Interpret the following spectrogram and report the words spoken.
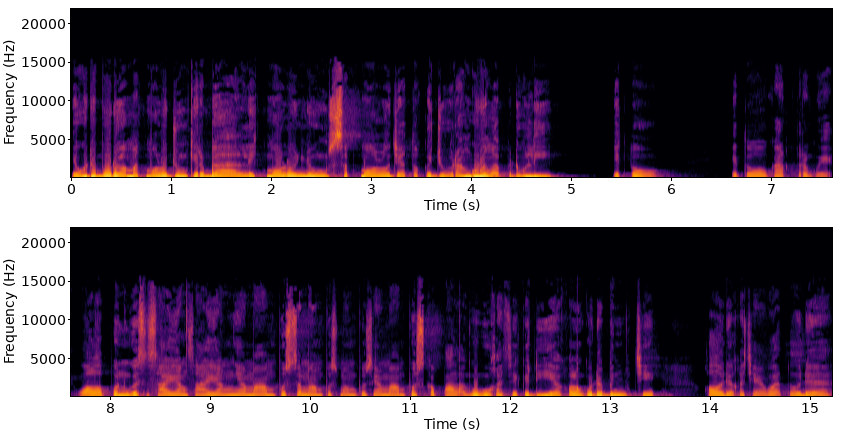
ya udah bodo amat mau lu jungkir balik, mau lu nyungsep, mau lu jatuh ke jurang, gue udah gak peduli. Itu itu karakter gue walaupun gue sesayang sayangnya mampus semampus mampusnya mampus kepala gue gue kasih ke dia kalau gue udah benci kalau udah kecewa tuh udah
